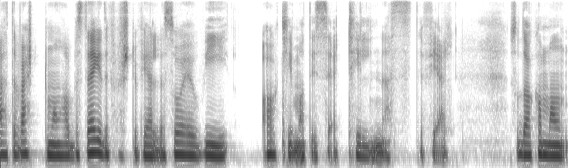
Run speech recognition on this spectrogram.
etter hvert når man har besteget det første fjellet, så er jo vi akklimatisert til neste fjell. Så da kan man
